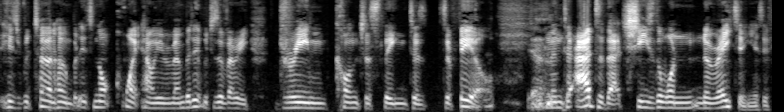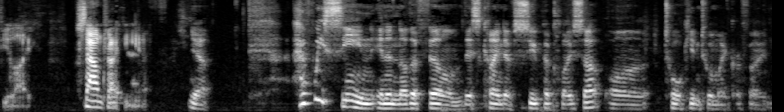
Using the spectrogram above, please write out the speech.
his return home, but it's not quite how he remembered it, which is a very dream conscious thing to to feel. Yeah. And then to add to that, she's the one narrating it, if you like, soundtracking it. Yeah. Have we seen in another film this kind of super close up or talking to a microphone?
